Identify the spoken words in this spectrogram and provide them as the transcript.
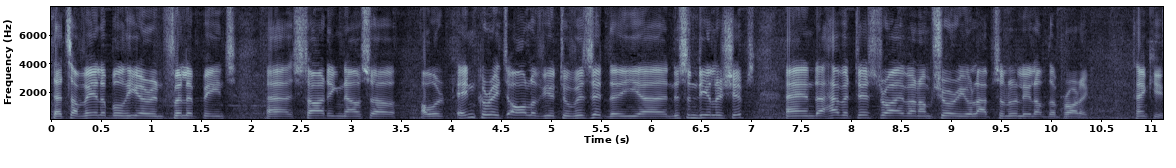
that's available here in Philippines uh, starting now. So I would encourage all of you to visit the uh, Nissan dealerships and have a test drive and I'm sure you'll absolutely love the product. Thank you.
